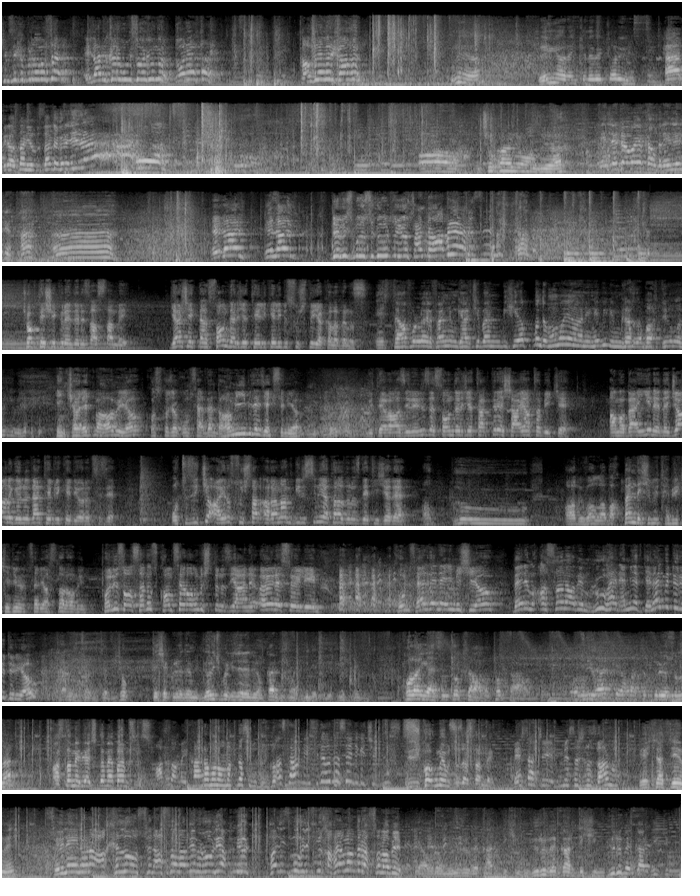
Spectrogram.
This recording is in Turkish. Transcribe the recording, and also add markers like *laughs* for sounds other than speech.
Kimse kıpırdamasın. Eller yukarı bu bir soygundur. Duvara yaslan. Kaldır elleri kaldır. Bu ne ya? Rengarenk kelebekler gibi. Ha birazdan yıldızlar da göre... Bu çok ani oldu ya. Ellerini havaya kaldır ellerini. Ha? Ha. Helal! Helal! Döviz boğası gördürüyor sen ne yapıyorsun? Çok teşekkür ederiz Aslan Bey. Gerçekten son derece tehlikeli bir suçluyu yakaladınız. Estağfurullah efendim. Gerçi ben bir şey yapmadım ama yani ne bileyim biraz abartıyorlar gibi. *laughs* İnkar etme abi ya. Koskoca komiserden daha mı iyi bileceksin ya? Mütevazileriniz de son derece takdire şayan tabii ki. Ama ben yine de canı gönülden tebrik ediyorum sizi. 32 ayrı suçtan aranan birisini yakaladınız neticede. Abu. Abi vallahi bak ben de şimdi tebrik ediyorum seni Aslan abim. Polis olsanız komiser olmuştunuz yani öyle söyleyeyim. *laughs* Komiser de neymiş ya? Benim Aslan abim ruhen emniyet genel müdürüdür ya. Tabii tabii tabii. Çok teşekkür ederim. Görüşmek üzere diyorum kardeşim. Hadi gidelim. yürü. Kolay gelsin. Çok sağ olun. Çok sağ olun. Oğlum her şeyi abartıp duruyorsun lan. Aslan Bey bir açıklama yapar mısınız? Aslan Bey kahraman olmak nasıl bir duygu? Aslan Bey silahı nasıl ele geçirdiniz? Siz hiç korkmuyor musunuz Aslan Bey? Behzat Bey bir mesajınız var mı? Behzat değil mi? Söyleyin ona akıllı olsun Aslan abim rol yapmıyor. Halis muhlis bir kahramandır Aslan abim. Yavrum yürü be kardeşim. Yürü be kardeşim. Yürü be kardeşim.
